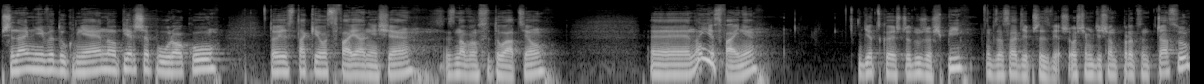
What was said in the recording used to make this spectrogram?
Przynajmniej według mnie, no pierwsze pół roku to jest takie oswajanie się z nową sytuacją. E, No i jest fajnie. Dziecko jeszcze dużo śpi, w zasadzie przez, wiesz, 80% czasu,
